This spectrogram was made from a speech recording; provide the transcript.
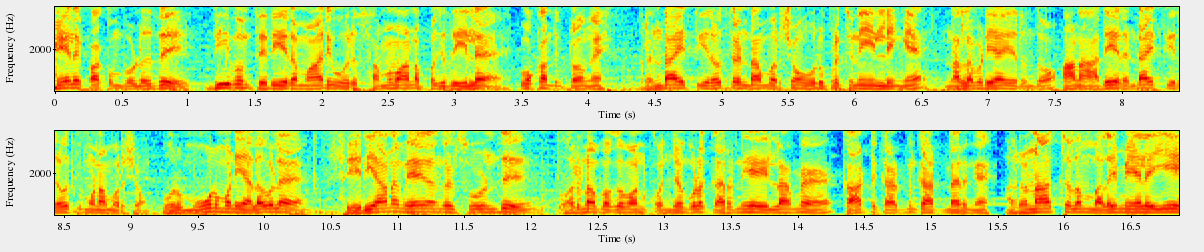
மேலே பார்க்கும் பொழுது தீபம் தெரியிற மாதிரி ஒரு சமமான பகுதியில் உக்காந்துக்கிட்டோங்க. ரெண்டாயிரத்தி இருபத்தி ரெண்டாம் வருஷம் ஒரு பிரச்சனையும் இல்லைங்க. நல்லபடியாக இருந்தோம். ஆனால் அதே ரெண்டாயிரத்தி இருபத்தி மூணாம் வருஷம் ஒரு மூணு மணி அளவில் சரியான மேகங்கள் சூழ்ந்து வருண பகவான் கொஞ்சம் கூட கருணையே இல்லாமல் காட்டு காட்டுன்னு காட்டினாருங்க. அருணாச்சலம் மலை மேலேயே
